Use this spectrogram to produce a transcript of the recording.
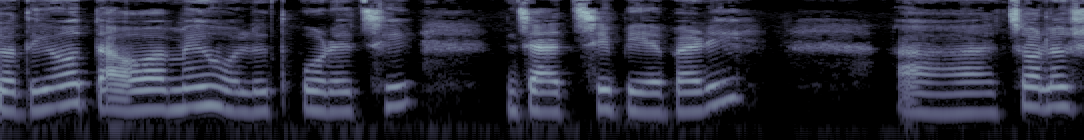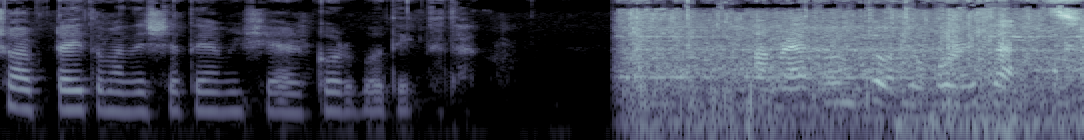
যদিও, তাও আমি হলুদ পরেছি। যাচ্ছি বিয়ে বাড়ি। চলো সবটাই তোমাদের সাথে আমি শেয়ার করব। দেখতে থাকো। আমরা এখন টোটো করে যাচ্ছি।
